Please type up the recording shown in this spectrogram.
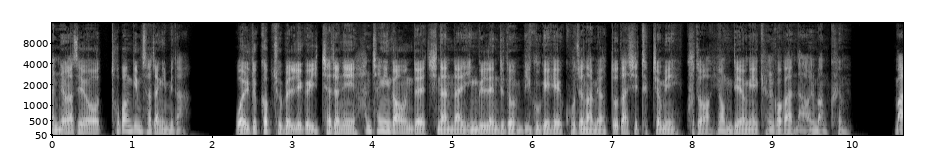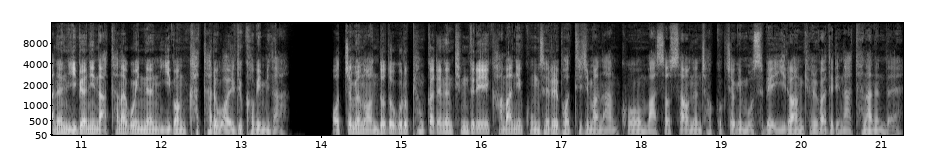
안녕하세요. 토방김 사장입니다. 월드컵 조별리그 2차전이 한창인 가운데 지난날 잉글랜드도 미국에게 고전하며 또다시 득점이 굳어 0대0의 결과가 나올 만큼 많은 이변이 나타나고 있는 이번 카타르 월드컵입니다. 어쩌면 언더독으로 평가되는 팀들이 가만히 공세를 버티지만 않고 맞서 싸우는 적극적인 모습에 이러한 결과들이 나타나는데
